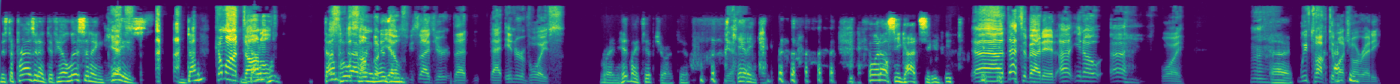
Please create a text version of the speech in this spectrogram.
Mr. President, if you're listening, please yes. dump. Come on, Donald. Dump, dump whoever somebody else besides your that that inner voice. Right, and hit my tip jar too. Kidding. what else you got, CB? uh, that's about it. Uh, you know, uh, boy, we've talked too much already.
